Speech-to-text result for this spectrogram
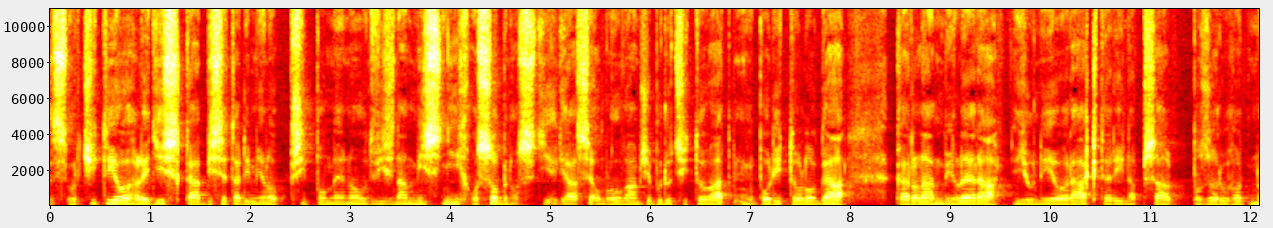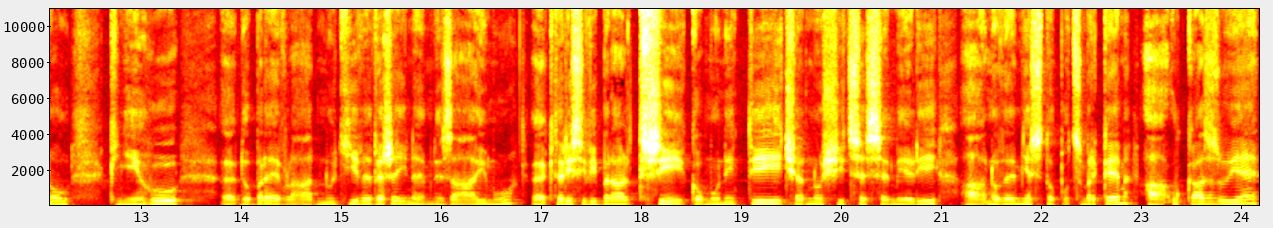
z určitého hlediska by se tady mělo připomenout význam místních osobností. Já se omlouvám, že budu citovat politologa Karla Millera juniora, který napsal pozoruhodnou knihu Eh, dobré vládnutí ve veřejném nezájmu, eh, který si vybral tři komunity, Černošice, Semily a Nové město pod Smrkem a ukazuje,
